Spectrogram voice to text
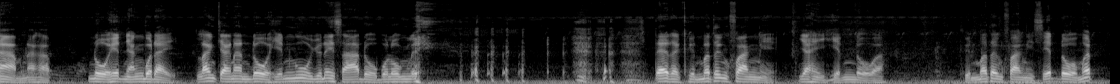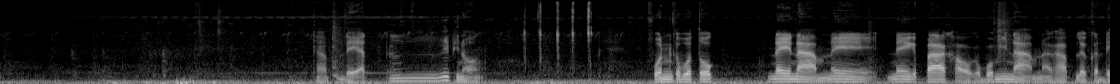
น้ำนะครับโดเห็นหยังบ่ได้หลังจากนั้นโดเห็นงูอยู่ในสาโดบ่ลงเลย แต่ถ้าขึ้นมาถึงฟังนี่อย่าให้เห็นโดวะขึ้นมาถึงฟังนี่เซ็ตโดหมดครับแดดเอ้ยพี่น้อง ฝนกับบ่ตก ในน้ำในในปลาเขากับบ่มีน้ำนะครับ แล้วก็แด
